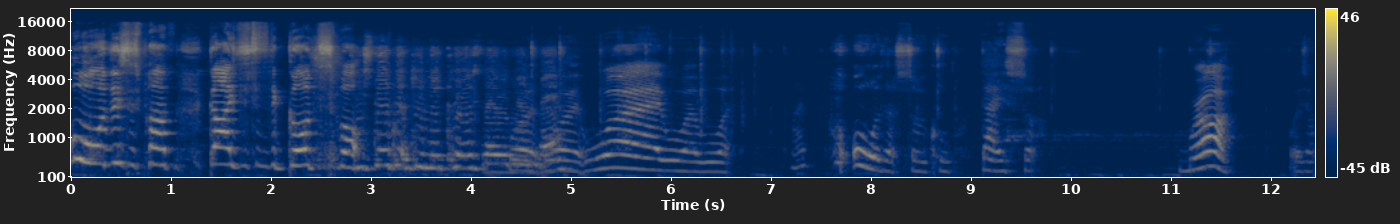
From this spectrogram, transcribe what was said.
Oh, this is perfect. Guys, this is the god spot. You still got to give me though, Wait, remember? wait, wait, wait, wait. Oh, that's so cool. That is so. Bruh. What is that?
